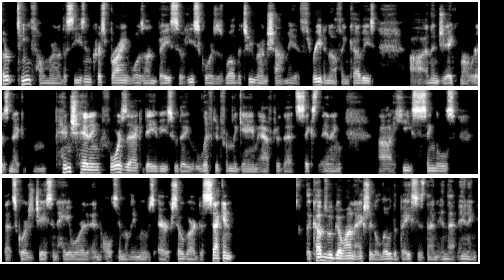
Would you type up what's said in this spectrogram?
13th home run of the season. Kris Bryant was on base, so he scores as well. The two run shot made it three to nothing Cubbies. Uh, and then Jake Marisnick pinch hitting for Zach Davies, who they lifted from the game after that sixth inning. Uh, he singles that scores Jason Heyward and ultimately moves Eric Sogard to second. The Cubs would go on actually to load the bases then in that inning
